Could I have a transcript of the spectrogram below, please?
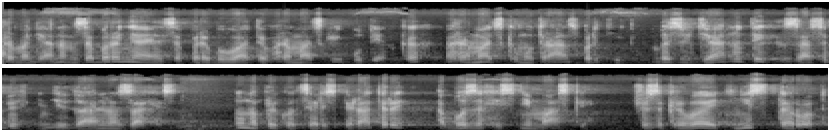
Громадянам забороняється перебувати в громадських будинках, громадському транспорті без вдягнутих засобів індивідуального захисту. Ну, наприклад, це респіратори або захисні маски, що закривають ніс та рот.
